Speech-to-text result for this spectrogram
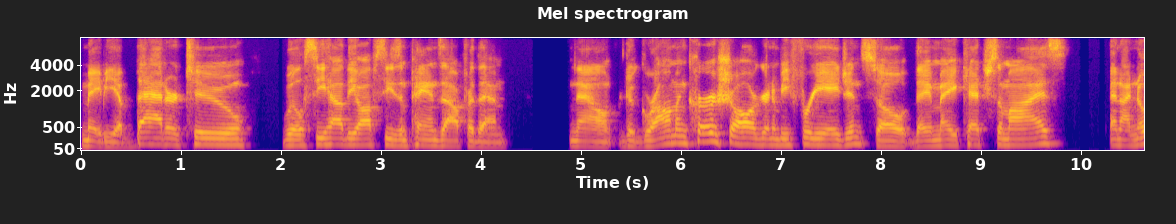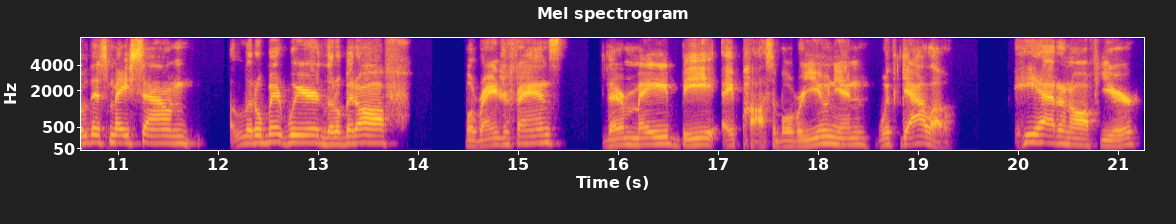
maybe a bat or two. We'll see how the offseason pans out for them. Now, DeGrom and Kershaw are going to be free agents, so they may catch some eyes. And I know this may sound a little bit weird, a little bit off, but Ranger fans, there may be a possible reunion with Gallo. He had an off year.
